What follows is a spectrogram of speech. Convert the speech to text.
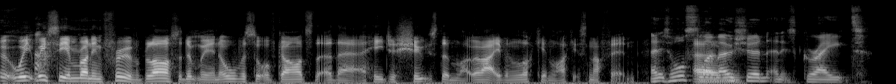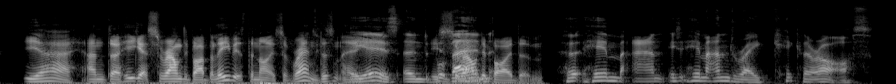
We we see him running through with a blaster, don't we? And all the sort of guards that are there, he just shoots them like without even looking, like it's nothing. And it's all slow Um, motion, and it's great. Yeah, and uh, he gets surrounded by, I believe it's the Knights of Ren, doesn't he? He is, and He's but surrounded by them. Him and is it him and Rey kick their ass.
